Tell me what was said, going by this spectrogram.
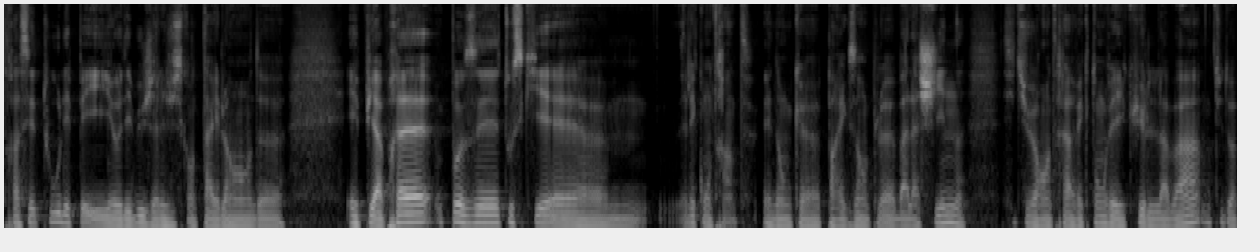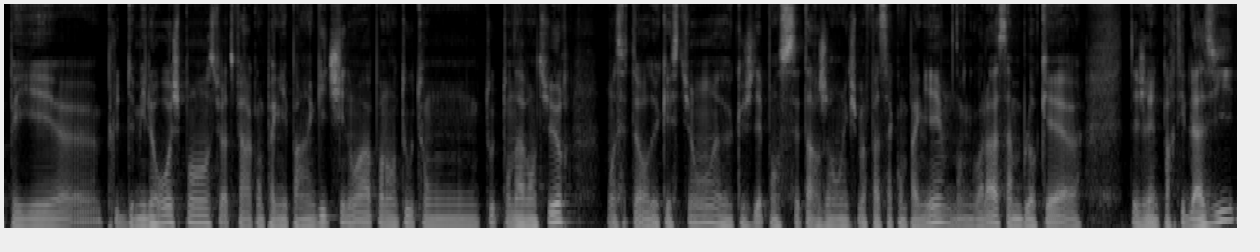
Tracer tous les pays. Au début, j'allais jusqu'en Thaïlande. et puis après, poser tout ce qui est les contraintes. Et donc, euh, par exemple, euh, bah, la Chine, si tu veux rentrer avec ton véhicule là-bas, tu dois payer euh, plus de 2000 euros, je pense. Tu vas te faire accompagner par un guide chinois pendant tout ton, toute ton aventure. Moi, c'était hors de question que je dépense cet argent et que je me fasse accompagner. Donc voilà, ça me bloquait déjà une partie de l'Asie.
